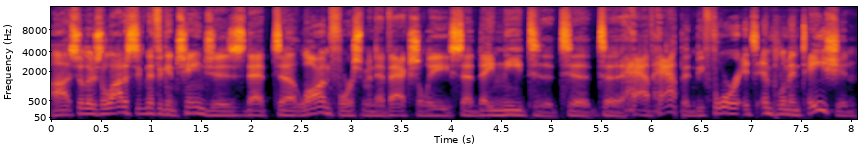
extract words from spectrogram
Uh, so there's a lot of significant changes that uh, law enforcement have actually said they need to, to, to have happen before its implementation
